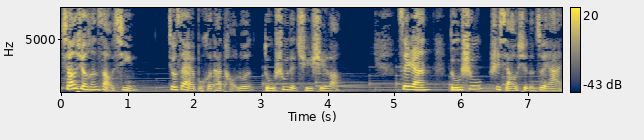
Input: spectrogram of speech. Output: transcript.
小雪很扫兴，就再也不和他讨论读书的趋势了。虽然读书是小雪的最爱，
